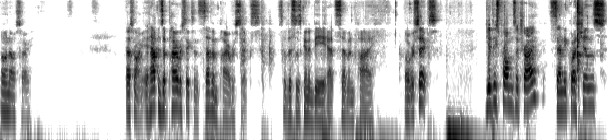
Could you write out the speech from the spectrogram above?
Oh no, sorry. That's wrong. It happens at pi over 6 and 7 pi over 6. So this is going to be at 7 pi over 6. Give these problems a try. Send me questions,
